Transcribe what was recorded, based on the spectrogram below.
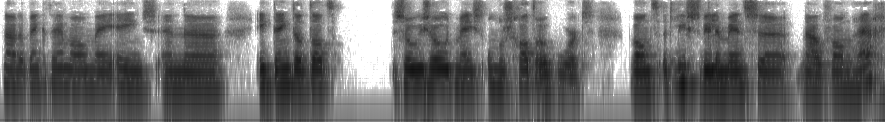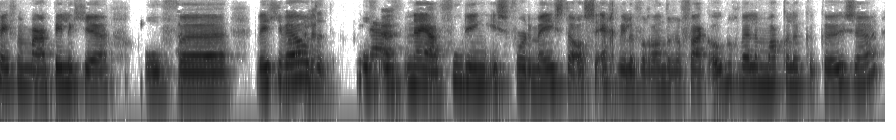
Nou, daar ben ik het helemaal mee eens. En uh, ik denk dat dat sowieso het meest onderschat ook wordt. Want het liefst willen mensen, nou, van hè, geef me maar een pilletje. Of uh, weet je wel. Of, ja. of, nou ja, voeding is voor de meesten, als ze echt willen veranderen, vaak ook nog wel een makkelijke keuze.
